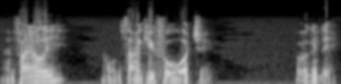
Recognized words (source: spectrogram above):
And finally, I want to thank you for watching. Have a good day.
